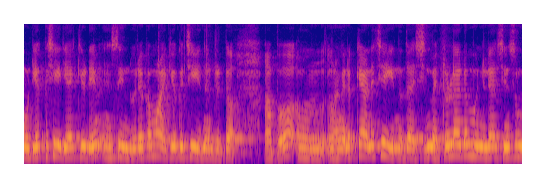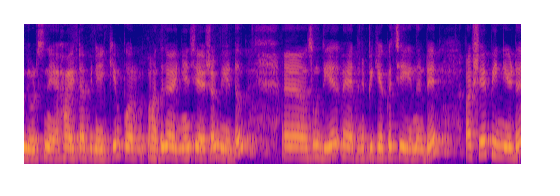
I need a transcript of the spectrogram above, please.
മുടിയൊക്കെ ശരിയാക്കിയിടുകയും സിന്ദൂരൊക്കെ മാറ്റിയൊക്കെ ചെയ്യുന്നുണ്ട് കേട്ടോ അപ്പോൾ അങ്ങനെയൊക്കെയാണ് ചെയ്യുന്നത്. അശ്വിൻ മറ്റുള്ളവരുടെ മുന്നിൽ അശ്വിൻ ശ്രുതിയോട് സ്നേഹമായിട്ട് അഭിനയിക്കും. പുറം അത് കഴിഞ്ഞ ശേഷം വീണ്ടും ശ്രുതിയെ വേദനിപ്പിക്കുകയൊക്കെ ചെയ്യുന്നുണ്ട്. പക്ഷേ പിന്നീട്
